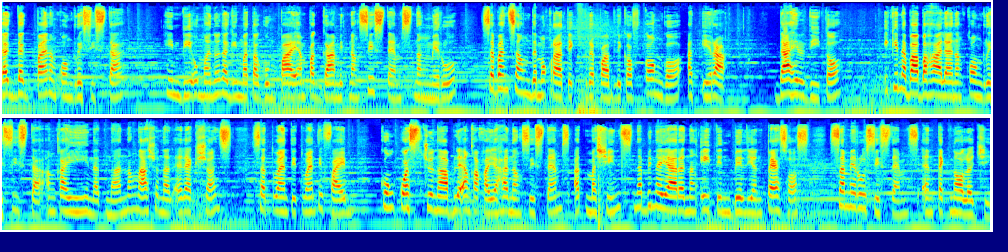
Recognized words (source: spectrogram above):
Dagdag pa ng kongresista, hindi umano naging matagumpay ang paggamit ng systems ng Miru sa bansang Democratic Republic of Congo at Iraq. Dahil dito, ikinababahala ng kongresista ang kahihinatnan ng national elections sa 2025 kung questionable ang kakayahan ng systems at machines na binayaran ng 18 billion pesos sa Miru Systems and Technology.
